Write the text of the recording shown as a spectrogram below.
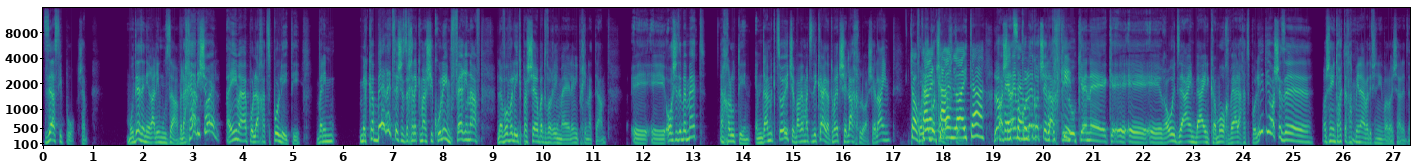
זה הסיפור. עכשיו, מודה, זה נראה לי מוזר. ולכן אני שואל, האם היה פה לחץ פוליטי, ואני מקבל את זה שזה חלק מהשיקולים, fair enough, לבוא ולהתפשר בדברים האלה מבחינתם, אה, אה, או שזה באמת, לחלוטין, עמדה מקצועית שבאה ומצדיקה את זה. זאת אומרת, שלך לא. השאלה אם... טוב, קרן, קרן לא כן. הייתה לא, השאלה אם הקולגות שלך, בתפקיד. כאילו, כן, אה, אה, אה, ראו את זה עין בעין כמוך והיה לחץ פוליטי, או שזה... או שאני דוחק אותך לפינה ועדיף שאני כבר לא אשאל את זה.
